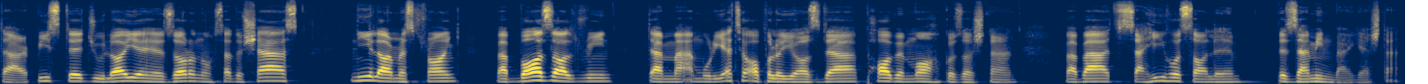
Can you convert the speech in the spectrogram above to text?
در 20 جولای 1960 نیل آرمسترانگ و باز آلدرین در مأموریت آپولو 11 پا به ماه گذاشتند و بعد صحیح و سالم به زمین برگشتند.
